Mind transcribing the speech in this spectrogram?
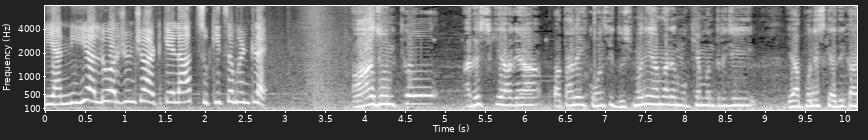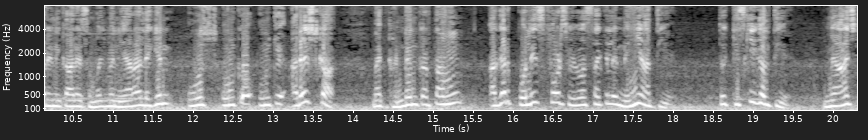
यांनीही अल्लू अर्जुनच्या अटकेला चुकीचं म्हटलंय. आज उनको अरेस्ट किया गया. पता नहीं कौन सी दुश्मनी हमारे मुख्यमंत्री जी या पुलिस के अधिकारी निकाले समझ में नहीं आ रहा लेकिन उस उनको उनके अरेस्ट का मैं खंडन करता हूं। अगर पुलिस फोर्स व्यवस्था के लिए नहीं आती है तो किसकी गलती है? मैं आज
